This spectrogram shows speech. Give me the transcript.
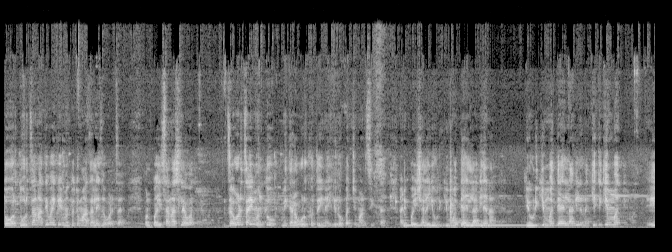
तोवर दूरचा नातेवाईकही म्हणतो तो माझा जवळचा आहे. पण पैसा नसल्यावर जवळचाही म्हणतो मी त्याला ओळखतही नाही. ही लोकांची मानसिकता आहे. आणि पैशाला एवढी किंमत द्यायला लागले ना एवढी किंमत द्यायला लागले ना किती किंमत? हे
